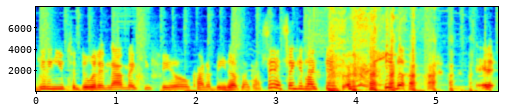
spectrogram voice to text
getting you to do it and not make you feel kind of beat up. Like I said, sing it like this. you know, it,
